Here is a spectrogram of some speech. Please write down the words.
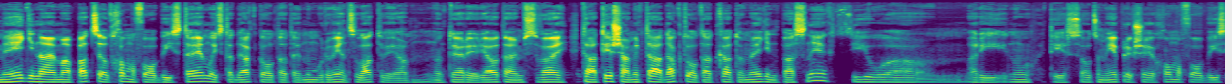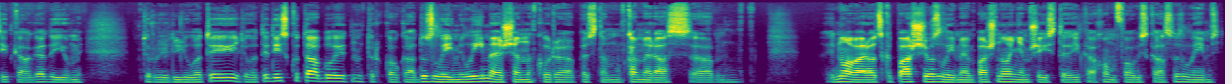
mēģinājumā pacelt homofobijas tēmu līdz tādai aktualitātei numur viens Latvijā. Un te arī ir jautājums, vai tā tiešām ir tāda aktualitāte, kā to mēģina pasniegt, jo arī nu, tie saucamie iepriekšējie homofobijas gadījumi. Tur ir ļoti, ļoti diskutabli. Nu, tur kaut kāda uzlīmju līmēšana, kur pēc tam kamerās um, ir novērots, ka paši uzlīmēm paši noņem šīs te, homofobiskās uzlīmes.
